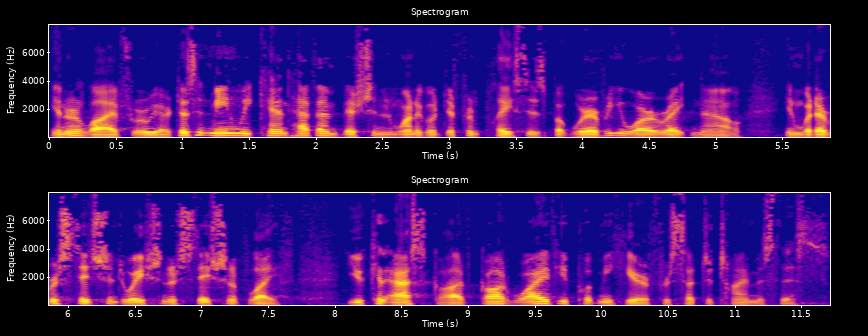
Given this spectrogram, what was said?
in our lives where we are. It doesn't mean we can't have ambition and want to go different places, but wherever you are right now, in whatever stage, situation or station of life, you can ask God, God, why have you put me here for such a time as this?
